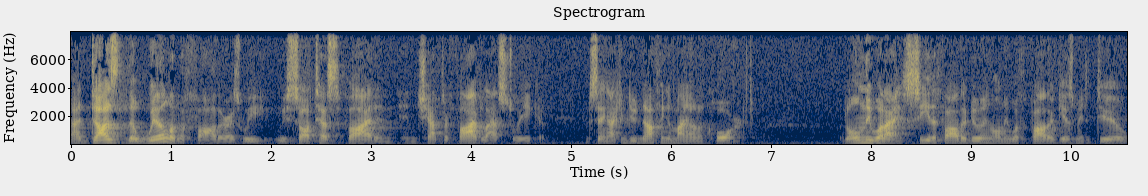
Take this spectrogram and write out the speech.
uh, does the will of the Father, as we, we saw testified in, in chapter 5 last week. I'm saying, I can do nothing of my own accord, but only what I see the Father doing, only what the Father gives me to do.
